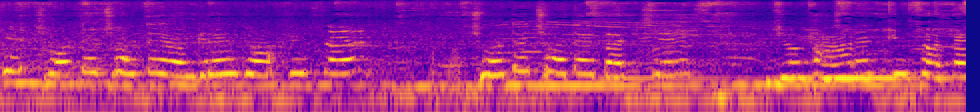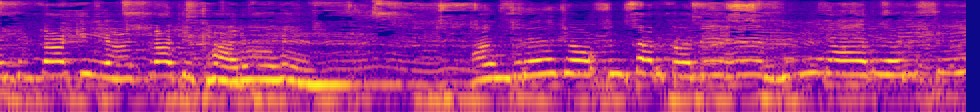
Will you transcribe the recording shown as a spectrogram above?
छोटे छोटे अंग्रेज़ ऑफिसर छोटे छोटे बच्चे जो भारत की स्वतंत्रता की यात्रा दिखा रहे हैं। अंग्रेज़ ऑफिसर बने हैं वीर आर्यन सिंह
